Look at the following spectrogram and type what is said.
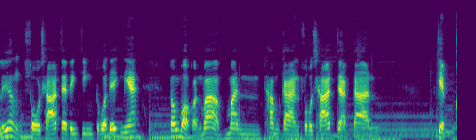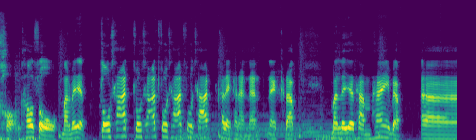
เรื่องโซชาร์จแต่จริง ๆ ตัวเด็กเนี้ยต้องบอกก่อนว่ามันทำการโซชาร์จจากการเก็บของเข้าโซ มันไม่ได้โซชาร์จโซชาร์จโซชาร์จโซชาร์จอะไรขนาดนั้นนะครับ มันเลยจะทำให้แบบอ่า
